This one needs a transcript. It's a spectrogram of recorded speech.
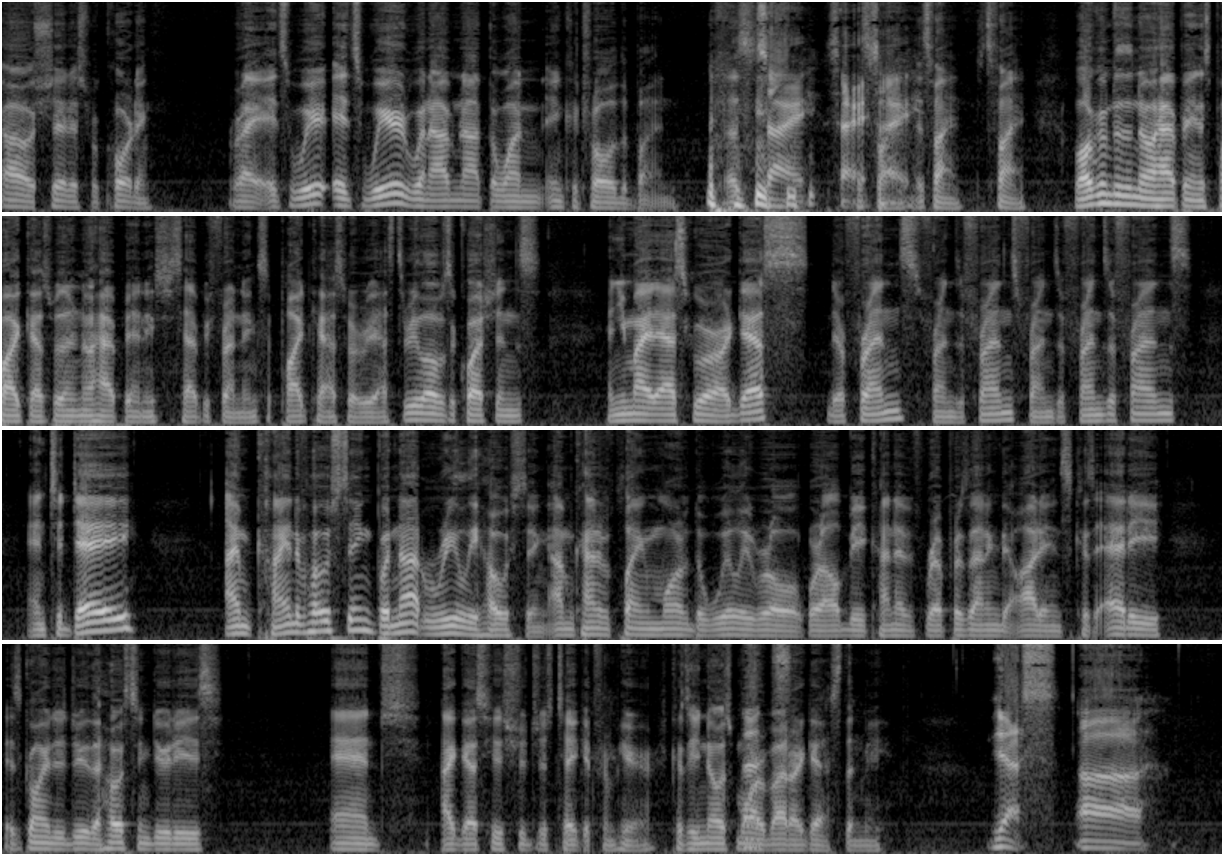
Oh shit, it's recording. Right. It's weird. It's weird when I'm not the one in control of the button. That's Sorry, sorry, it's sorry. fine. It's fine. It's fine. Welcome to the No Happy Endings podcast, where there are no happy endings, just happy friendings. A podcast where we ask three levels of questions, and you might ask who are our guests. They're friends, friends of friends, friends of friends of friends. And today, I'm kind of hosting, but not really hosting. I'm kind of playing more of the Willy role, where I'll be kind of representing the audience, because Eddie is going to do the hosting duties, and I guess he should just take it from here, because he knows more That's- about our guests than me. Yes, uh,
